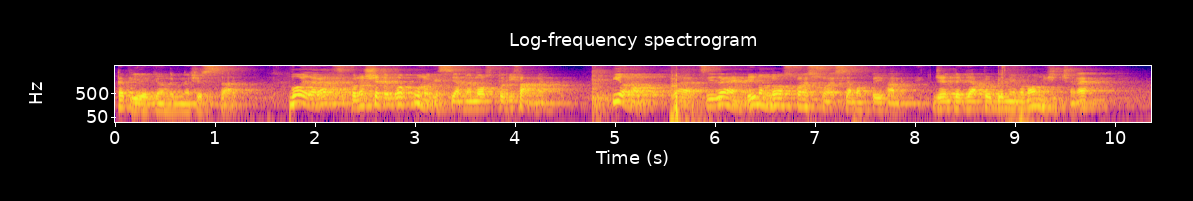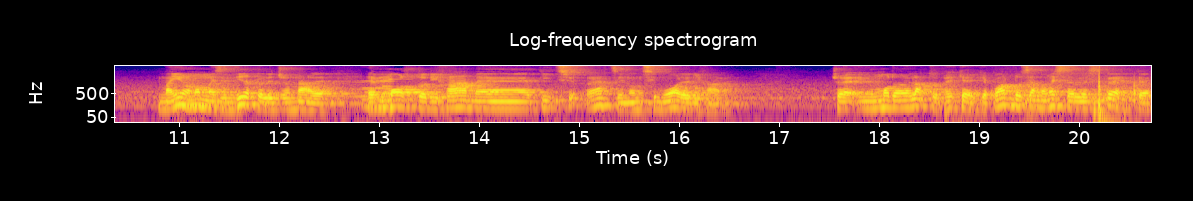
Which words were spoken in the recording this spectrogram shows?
capire che non è necessario. Voi ragazzi conoscete qualcuno che sia morto di fame? Io no, ragazzi, io non conosco nessuno che sia morto di fame. Gente che ha problemi economici ce n'è, ma io non ho mai sentito a telegiornale è morto di fame tizio ragazzi non si muore di fame cioè in un modo o nell'altro perché? Perché quando siamo messi alle strette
